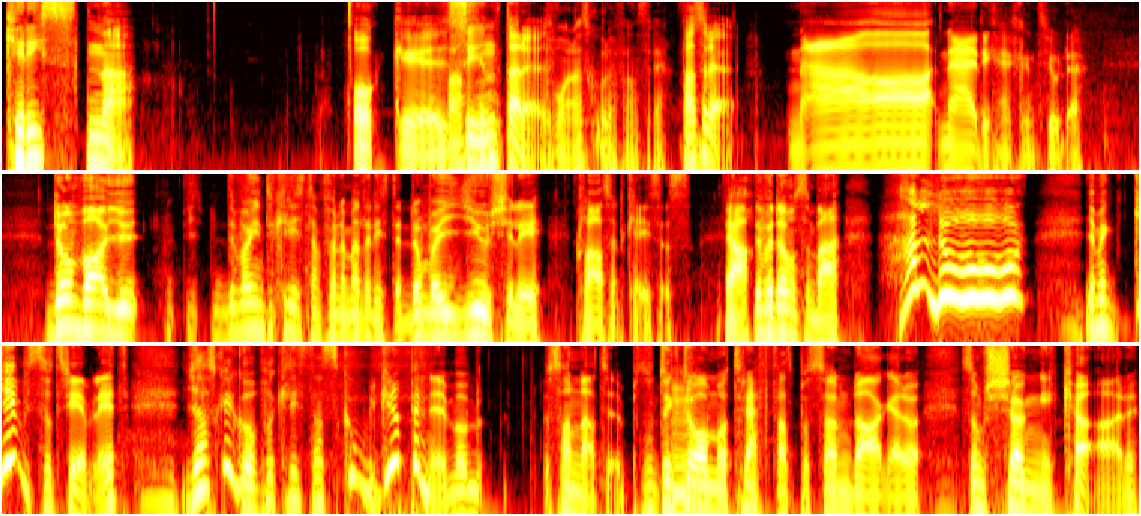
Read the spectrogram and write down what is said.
kristna och eh, Fanns syntare. På vår skola fanns det Fanns det det? Nå, nej det kanske inte gjorde. De var ju, det var ju inte kristna fundamentalister, de var ju usually closet cases. Ja. Det var de som bara Hallå! Ja men gud så trevligt! Jag ska ju gå på kristna skolgruppen nu, och sådana typ, som tyckte Mm. om att träffas på söndagar och som sjöng i kör.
